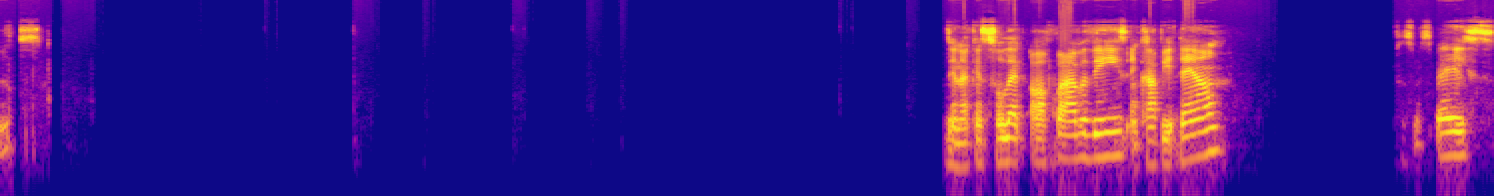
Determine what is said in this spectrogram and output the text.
Oops. Then I can select all five of these and copy it down. Put some space.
